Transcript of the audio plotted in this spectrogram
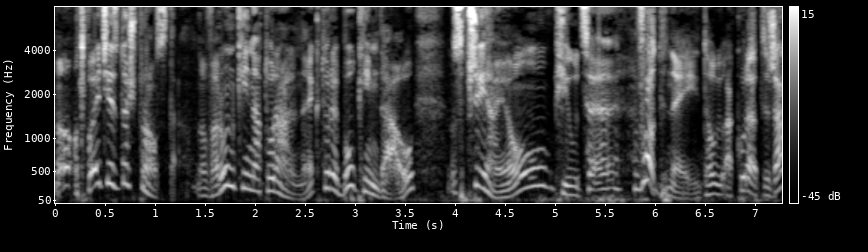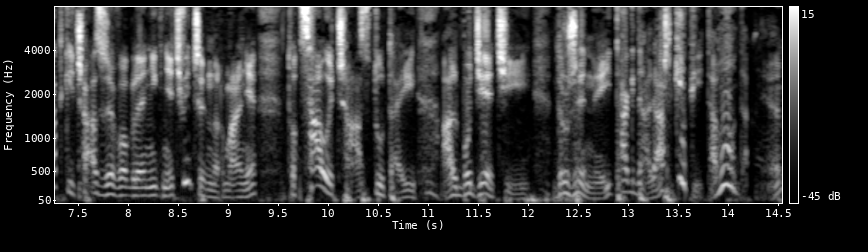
No, odpowiedź jest dość prosta. No, warunki naturalne, które Bóg im dał, sprzyjają piłce wodnej. To akurat rzadki czas, że w ogóle nikt nie ćwiczy normalnie, to cały czas tutaj albo dzieci, drużyny i tak dalej, aż kipi ta woda, nie?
